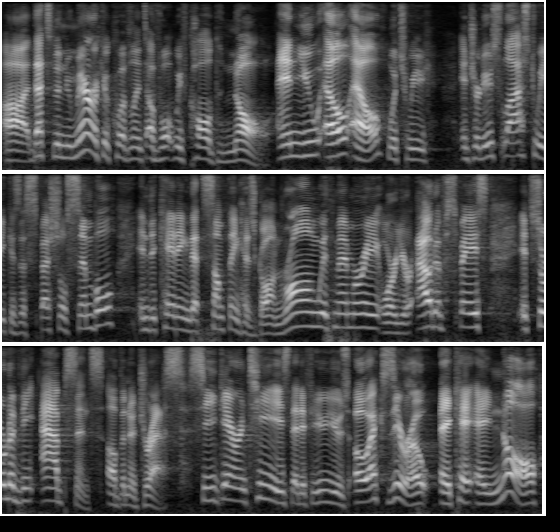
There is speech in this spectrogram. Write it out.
uh, that's the numeric equivalent of what we've called null. N-U-L-L, which we introduced last week is a special symbol indicating that something has gone wrong with memory or you're out of space. It's sort of the absence of an address. C guarantees that if you use 0x0, aka null,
